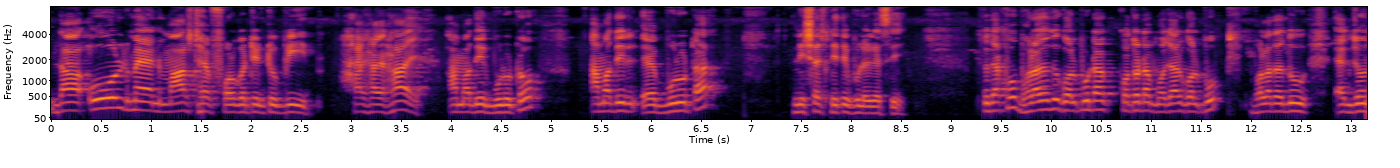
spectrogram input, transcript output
the old man must have forgotten to breathe হায় হায় হায়, আমাদের বুড়োটো, আমাদের বুড়োটা নিঃশ্বাস নিতে ভুলে গেছে। তো দেখো, ভোলা দাদু গল্পটা কতটা মজার গল্প। ভোলা দাদু একজন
